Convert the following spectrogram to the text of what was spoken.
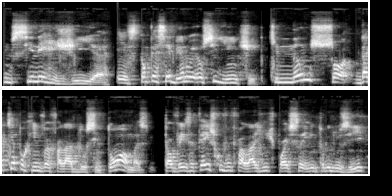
com sinergia. Estão percebendo é o seguinte, que não só... Daqui a pouquinho a gente vai falar dos sintomas, talvez até isso que eu vou falar a gente pode introduzir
